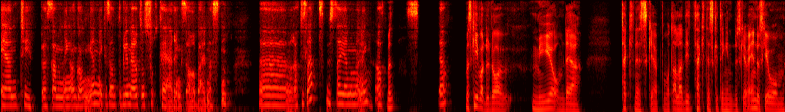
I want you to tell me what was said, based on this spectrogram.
én type stemning av gangen. ikke sant? Det blir mer et sånn sorteringsarbeid, nesten. Eh, rett og slett, hvis det gir noe mening. At, Men, ja. men skriver du da mye om det tekniske, på en måte, eller de tekniske tingene du skriver inn. Du skriver om,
